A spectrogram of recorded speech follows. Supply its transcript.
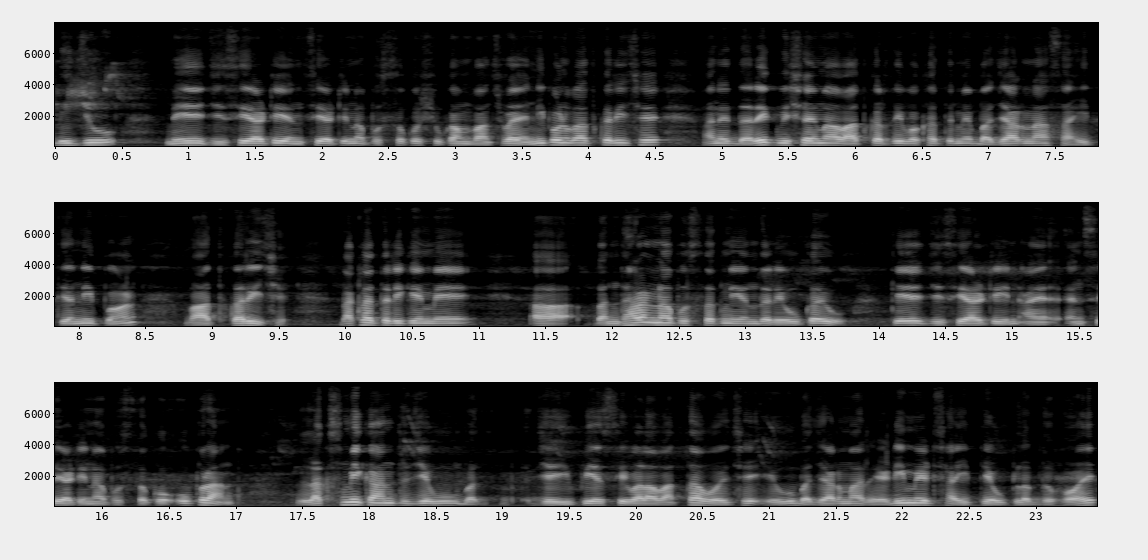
બીજું મેં જીસીઆરટી એનસીઆરટીના પુસ્તકો શું કામ વાંચવા એની પણ વાત કરી છે અને દરેક વિષયમાં વાત કરતી વખતે મેં બજારના સાહિત્યની પણ વાત કરી છે. દાખલા તરીકે મેં બંધારણના પુસ્તકની અંદર એવું કહ્યું કે જીસીઆરટી એનસીઆરટીના પુસ્તકો ઉપરાંત લક્ષ્મીકાંત જેવું જે યુપીએસસીવાળા વાંચતા હોય છે એવું બજારમાં રેડીમેડ સાહિત્ય ઉપલબ્ધ હોય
